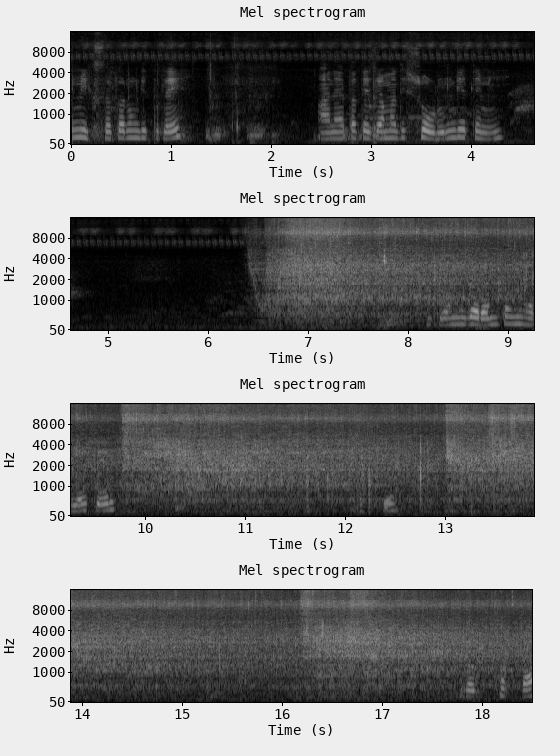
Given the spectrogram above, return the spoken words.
मिक्स करून घेतले आणि आता त्याच्यामध्ये सोडून घेते मी. गरम पण झाले तेल. असे बघू शकता.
